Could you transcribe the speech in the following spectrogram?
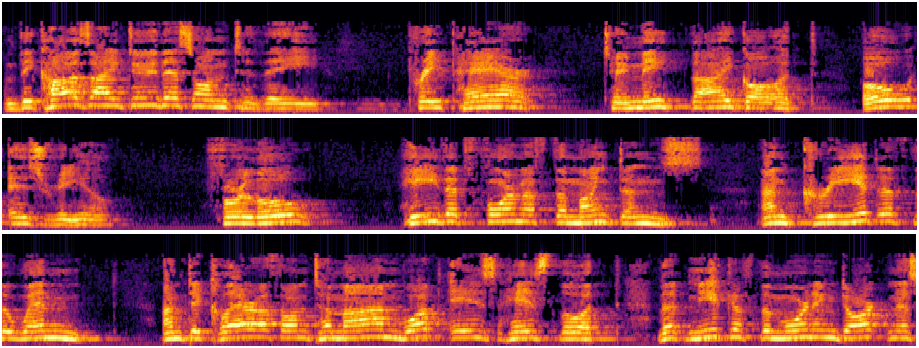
And because I do this unto thee, prepare to meet thy God O Israel, for lo, he that formeth the mountains and createth the wind and declareth unto man what is his thought, that maketh the morning darkness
